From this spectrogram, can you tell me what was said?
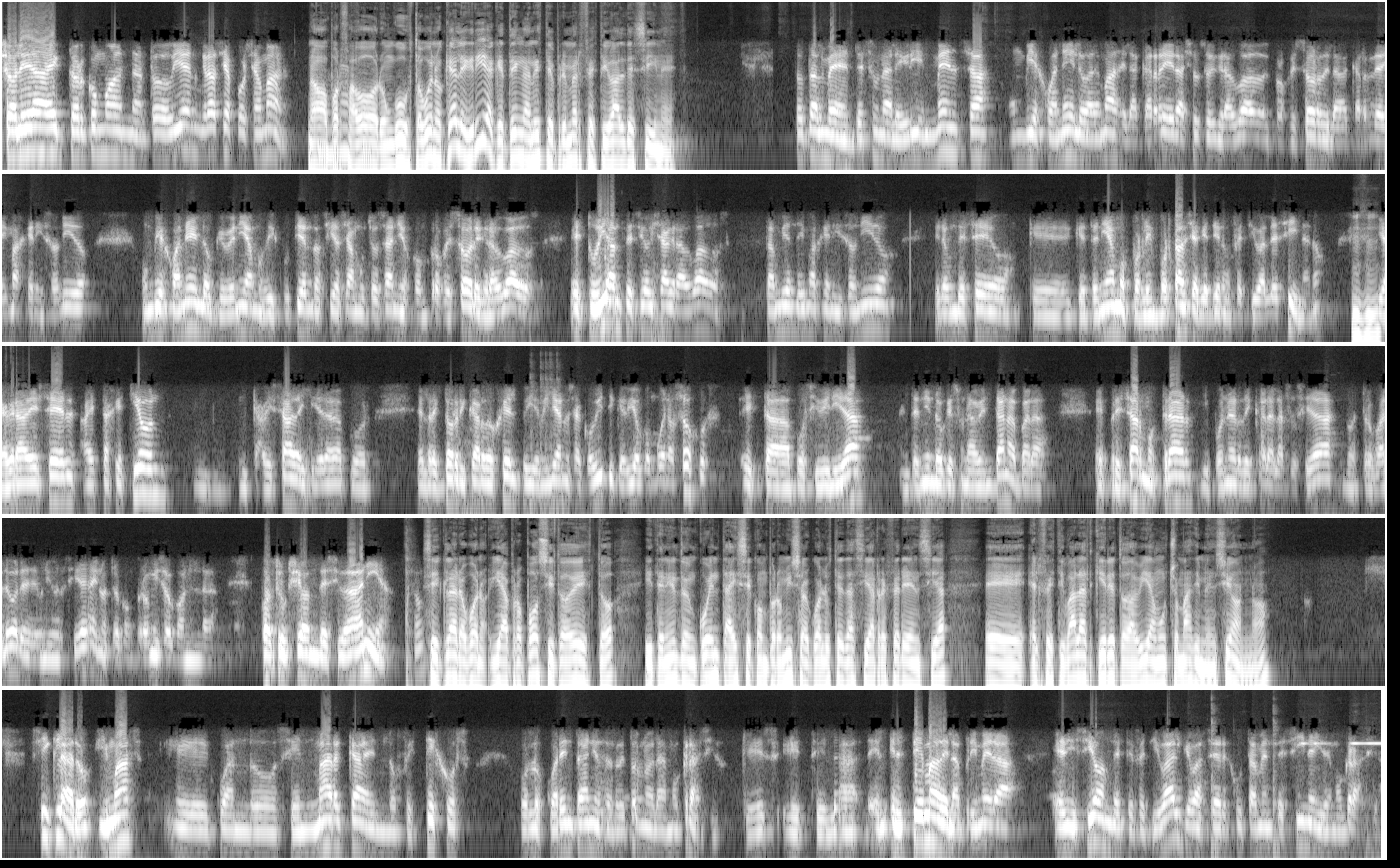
Soledad, Héctor, ¿cómo andan? ¿Todo bien? Gracias por llamar. No, por favor, un gusto. Bueno, qué alegría que tengan este primer festival de cine. Totalmente, es una alegría inmensa, un viejo anhelo además de la carrera. Yo soy graduado y profesor de la carrera de imagen y sonido. Un viejo anhelo que veníamos discutiendo hacía ya muchos años con profesores, graduados, estudiantes y hoy ya graduados también de imagen y sonido. Era un deseo que, teníamos por la importancia que tiene un festival de cine, ¿no? Y agradecer a esta gestión, encabezada y liderada por el rector Ricardo Gelpe y Emiliano Jacobiti, que vio con buenos ojos esta posibilidad, entendiendo que es una ventana para expresar, mostrar y poner de cara a la sociedad nuestros valores de universidad y nuestro compromiso con la construcción de ciudadanía. Sí, claro, bueno, y a propósito de esto, y teniendo en cuenta ese compromiso al cual usted hacía referencia, eh, el festival adquiere todavía mucho más dimensión, ¿no? Sí, claro, y más eh, cuando se enmarca en los festejos por los 40 años del retorno de la democracia, que es este, el, tema de la primera edición de este festival, que va a ser justamente cine y democracia.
